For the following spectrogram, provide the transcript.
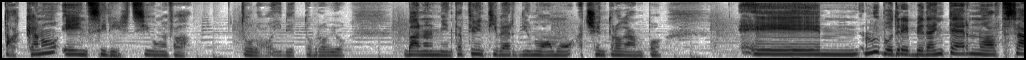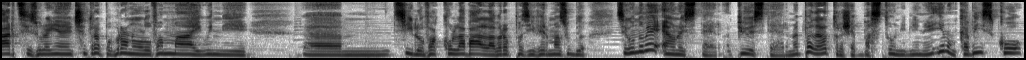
attaccano e inserirsi come fa Toloi, detto proprio banalmente, altrimenti perdi un uomo a centrocampo. E mm, lui potrebbe da interno alzarsi sulla linea del centrocampo, però non lo fa mai, quindi ehm, sì, lo fa con la palla, però poi si ferma subito. Secondo me è un esterno, più esterno. E poi tra l'altro c'è Bastoni lì. Io non capisco,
